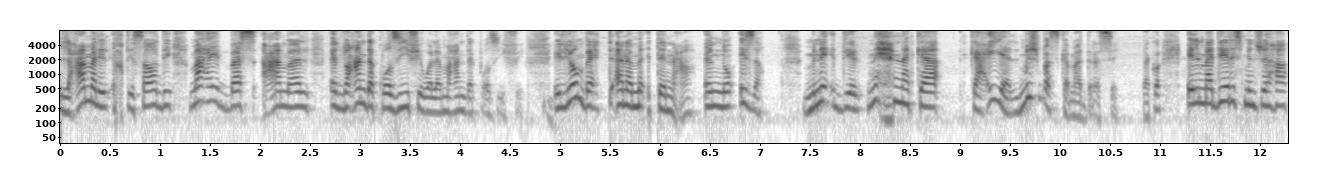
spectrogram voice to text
العمل الاقتصادي ما عاد بس عمل إنه عندك وظيفة ولا ما عندك وظيفة. اليوم أنا مقتنعة إنه إذا بنقدر نحن ك كعيل مش بس المدارس من جهة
